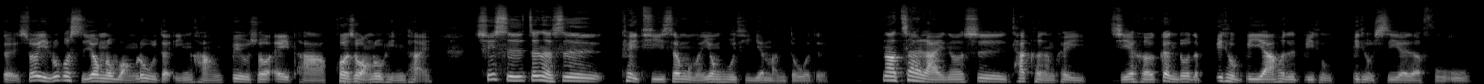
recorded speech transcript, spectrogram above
对，所以如果使用了网络的银行，比如说 App，或者是网络平台，其实真的是可以提升我们用户体验蛮多的。那再来呢，是它可能可以。结合更多的 B to B 啊，或者 B to B to C 的服务，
